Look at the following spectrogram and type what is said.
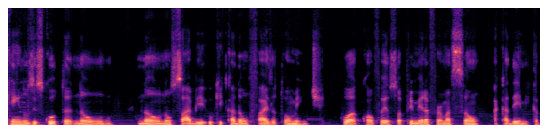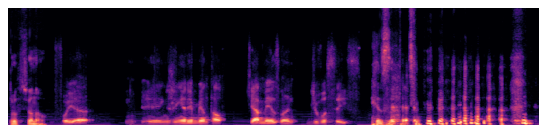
Quem nos escuta não não, não sabe o que cada um faz atualmente. Juan, qual foi a sua primeira formação acadêmica, profissional? Foi a engenharia ambiental, que é a mesma de vocês. Exato.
